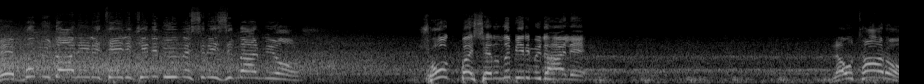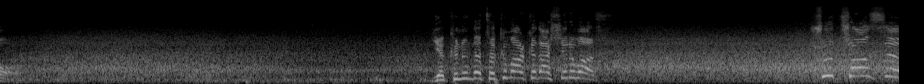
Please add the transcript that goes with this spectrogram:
ve bu müdahaleyle tehlikenin büyümesine izin vermiyor. Çok başarılı bir müdahale. Lautaro. Yakınında takım arkadaşları var. Şut şansı.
